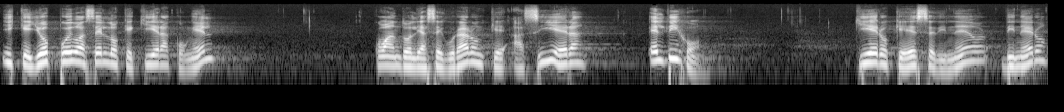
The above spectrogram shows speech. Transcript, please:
y que yo puedo hacer lo que quiera con él? Cuando le aseguraron que así era, él dijo, quiero que ese dinero, dinero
